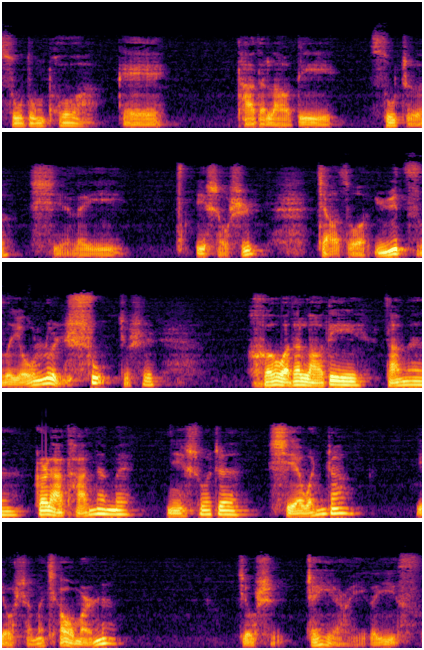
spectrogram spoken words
苏东坡给他的老弟苏辙写了一一首诗。叫做《与子由论书》，就是和我的老弟咱们哥俩谈谈呗。你说这写文章有什么窍门呢？就是这样一个意思。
